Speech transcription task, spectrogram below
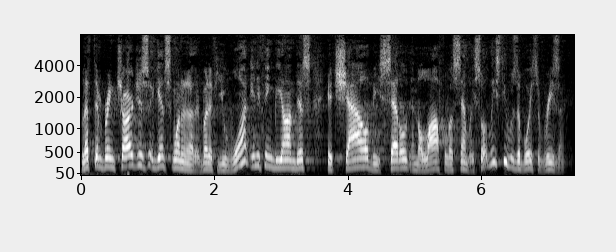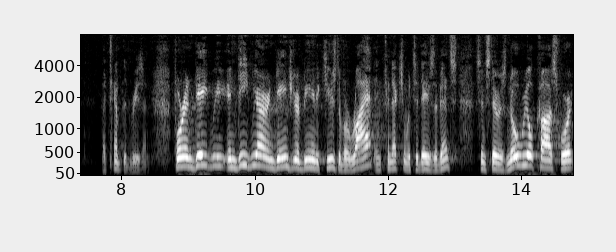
Let them bring charges against one another. But if you want anything beyond this, it shall be settled in the lawful assembly. So at least he was a voice of reason attempted reason. For indeed we, indeed we are in danger of being accused of a riot in connection with today's events, since there is no real cause for it,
